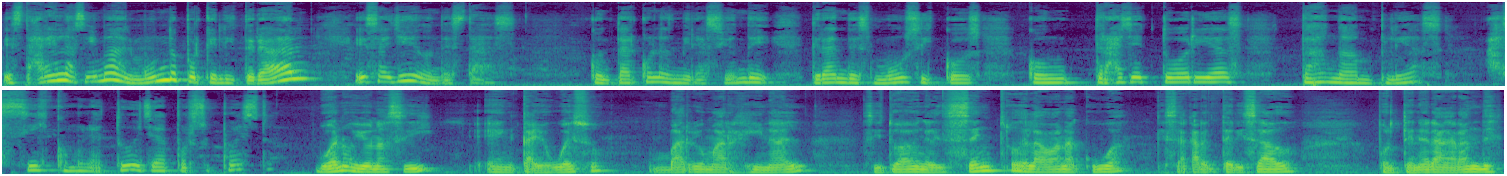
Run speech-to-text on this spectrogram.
Estar en la cima del mundo, porque literal es allí donde estás contar con la admiración de grandes músicos con trayectorias tan amplias, así como la tuya, por supuesto. Bueno, yo nací en Cayo Hueso, un barrio marginal situado en el centro de La Habana, Cuba, que se ha caracterizado por tener a grandes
